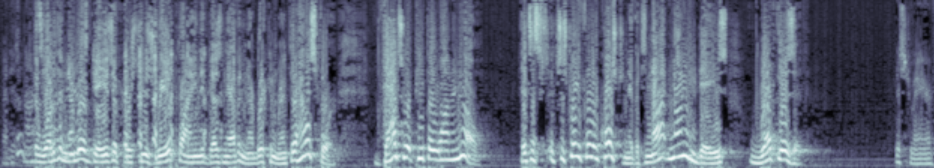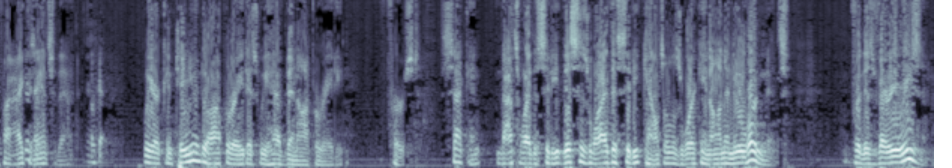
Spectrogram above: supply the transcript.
that is not. Then what are the number of days a person who's reapplying that doesn't have a number can rent their house for? That's what people want to know. It's a, it's a straightforward question. If it's not 90 days, what is it? Mr. Mayor, if I I could answer that. Okay. We are continuing to operate as we have been operating, first. Second, that's why the city, this is why the city council is working on a new ordinance, for this very reason.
